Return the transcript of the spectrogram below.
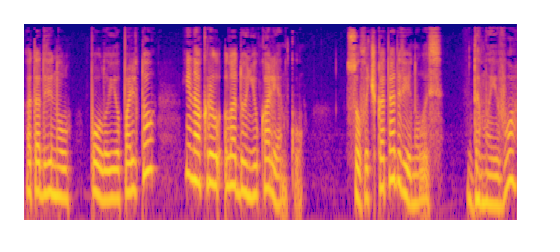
отодвинул полу ее пальто и накрыл ладонью коленку. Софочка отодвинулась. «До моего,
